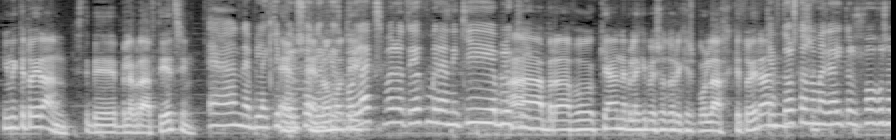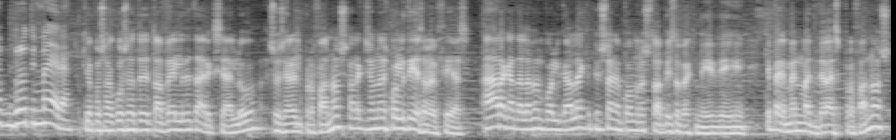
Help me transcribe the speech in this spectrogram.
είναι και το Ιράν στην πε- πλευρά αυτή, έτσι. Εάν εμπλακεί Ε, περισσότερο η εννοούμε ότι- Hezbollah, σημαίνει ότι έχουμε ιρανική εμπλοκή. Α, μπράβο. Και αν εμπλακεί περισσότερο η Hezbollah και το Ιράν. Και αυτό ήταν ο μεγαλύτερος φόβος από την πρώτη μέρα. Και όπως ακούσατε, τα βέλη δεν τα ρίξε αλλού. Στο Ισραήλ προφανώς, αλλά και στις ΗΠΑ απευθείας. Άρα καταλαβαίνουμε πολύ καλά και ποιος θα είναι επόμενος που θα μπει στο παιχνίδι. Και περιμένουμε αντιδράσεις προφανώς,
